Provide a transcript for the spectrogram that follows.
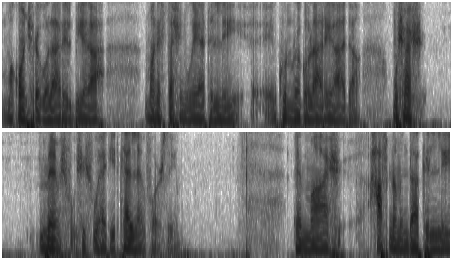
ma kontx regolari l-bieraħ ma nistax inwiegħed illi nkun regolari għada mhux għax m'hemmx fuq xi wieħed jitkellem forsi. Imma ħafna minn dak illi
